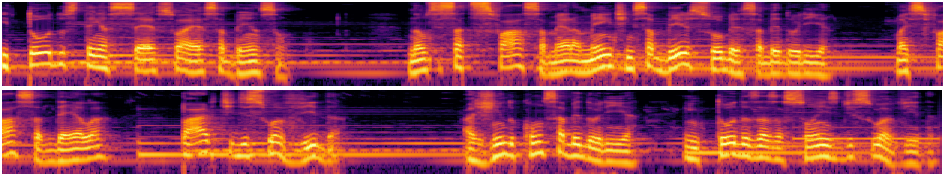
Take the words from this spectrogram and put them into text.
e todos têm acesso a essa bênção. Não se satisfaça meramente em saber sobre a sabedoria, mas faça dela parte de sua vida, agindo com sabedoria em todas as ações de sua vida.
